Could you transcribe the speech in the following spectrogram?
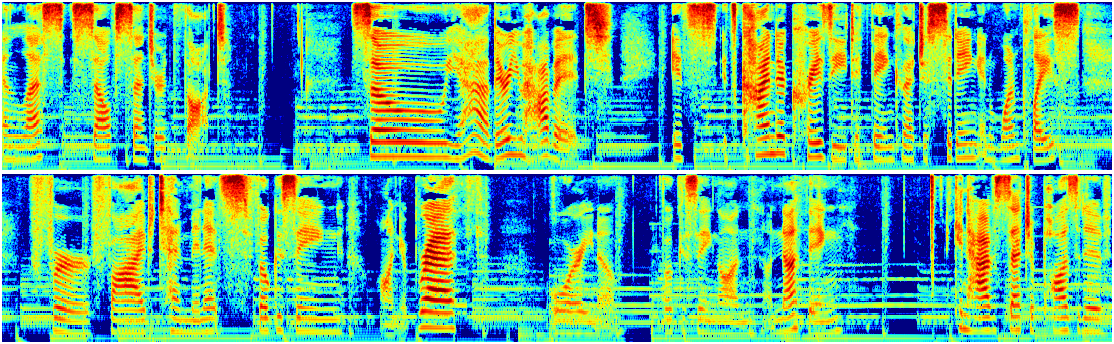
and less self centered thought. So, yeah, there you have it. It's, it's kind of crazy to think that just sitting in one place for five to 10 minutes, focusing on your breath or, you know, focusing on, on nothing can have such a positive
